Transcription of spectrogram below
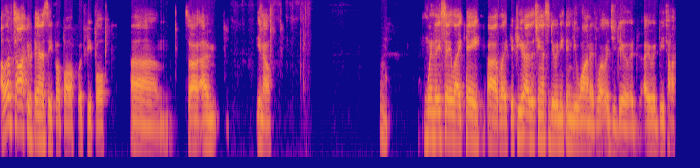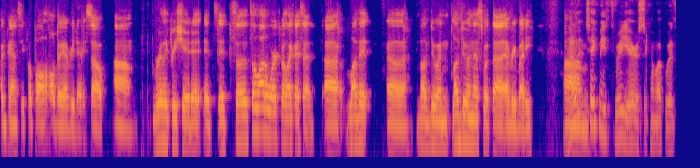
I love talking fantasy football with people. Um, so I'm, you know, when they say like, "Hey, uh, like if you had the chance to do anything you wanted, what would you do?" It, I would be talking fantasy football all day, every day. So, um, really appreciate it. It's it's uh, it's a lot of work, but like I said, uh, love it. Uh, love doing love doing this with uh, everybody. How did Um, it take me three years to come up with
